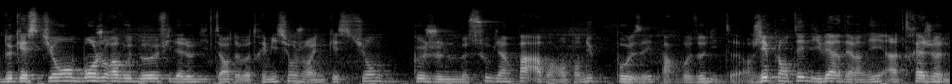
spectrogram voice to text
de questions. Bonjour à vous deux, fidèles auditeurs de votre émission. J'aurai une question que je ne me souviens pas avoir entendu poser par vos auditeurs. J'ai planté l'hiver dernier un très jeune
